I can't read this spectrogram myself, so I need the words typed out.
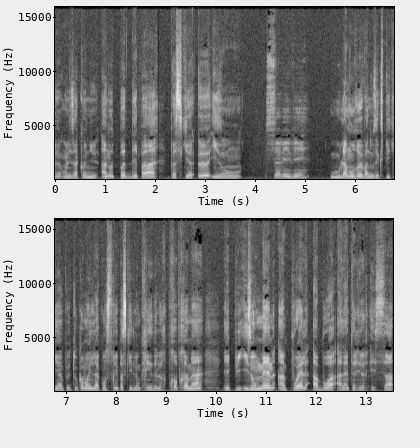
Euh, on les a connus à notre pot de départ parce que eux, ils ont ce VV où l'amoureux va nous expliquer un peu tout comment il l'a construit parce qu'ils l'ont créé de leurs propres mains. Et puis ils ont même un poêle à bois à l'intérieur. Et ça,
